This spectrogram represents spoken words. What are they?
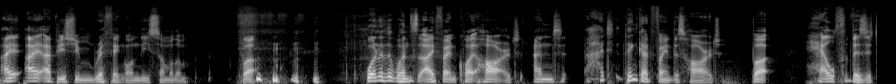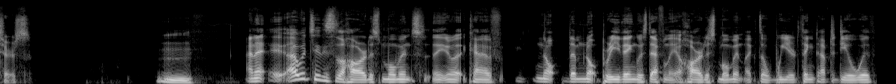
I I I presume riffing on these some of them, but one of the ones that I found quite hard, and I didn't think I'd find this hard, but health visitors. Hmm. And I, I would say this is the hardest moments. You know, kind of not them not breathing was definitely a hardest moment. Like it's a weird thing to have to deal with.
